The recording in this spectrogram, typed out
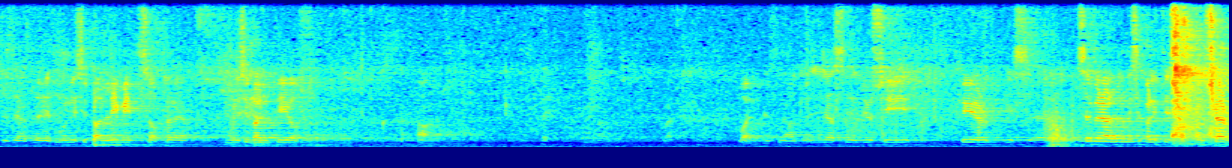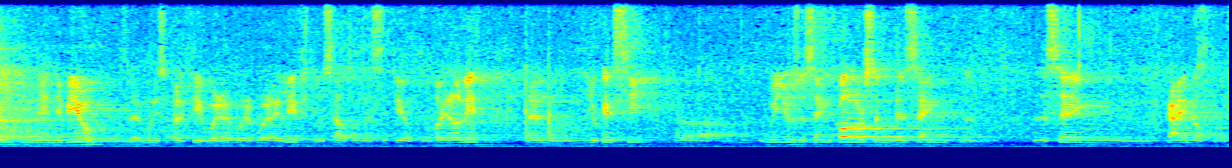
Just the municipal limits of the municipality of. Oh. Well, it's not just you see here is uh, several municipalities are concerned in the, view. The municipality where, where, where, I live, to the south of the city of Valladolid, and you can see uh, we use the same colors and the same uh, the same kind of, of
